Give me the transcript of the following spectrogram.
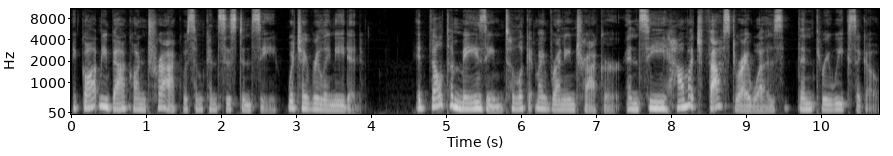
It got me back on track with some consistency, which I really needed. It felt amazing to look at my running tracker and see how much faster I was than three weeks ago.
